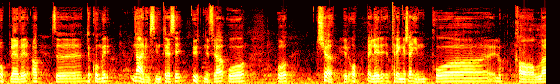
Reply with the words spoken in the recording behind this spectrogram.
opplever at det kommer næringsinteresser utenfra og, og kjøper opp eller trenger seg inn på lokale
